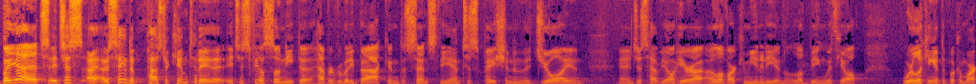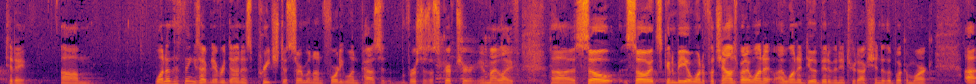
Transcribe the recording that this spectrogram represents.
but yeah, it's, it's just, I, I was saying to Pastor Kim today that it just feels so neat to have everybody back and to sense the anticipation and the joy and, and just have you all here. I, I love our community and I love being with you all. We're looking at the book of Mark today. Um, one of the things I've never done is preached a sermon on 41 passage, verses of Scripture in my life. Uh, so, so it's going to be a wonderful challenge, but I want to, I want to do a bit of an introduction to the book of Mark. Uh,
